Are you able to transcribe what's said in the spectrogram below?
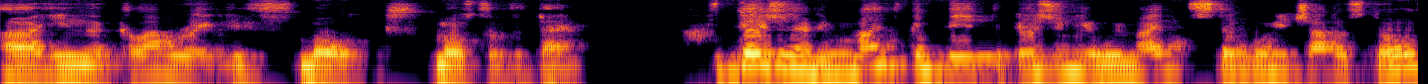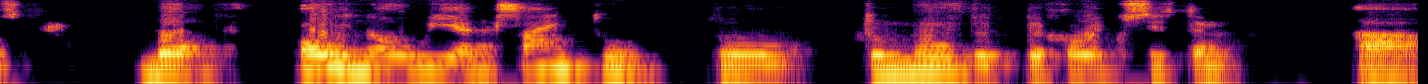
uh, in a collaborative mode most of the time. occasionally we might compete, occasionally we might step on each other's toes, but all we know, we are trying to to to move the, the whole ecosystem uh,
